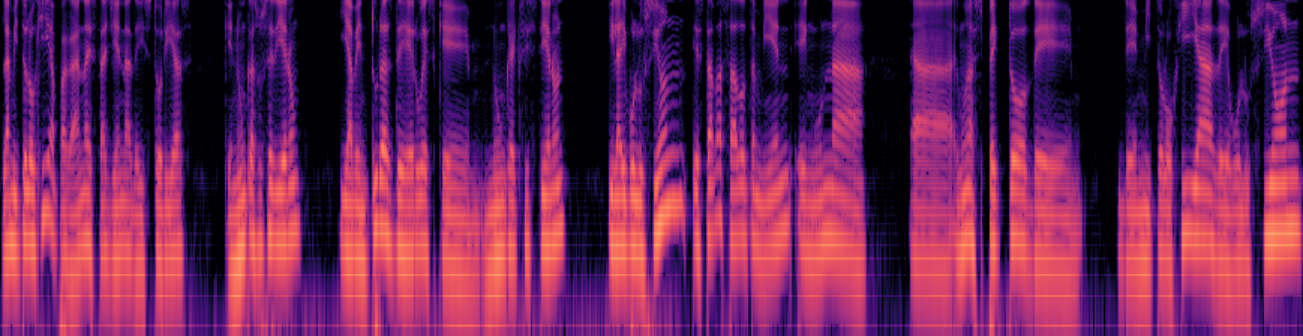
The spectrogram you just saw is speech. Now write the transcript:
La mitología pagana está llena de historias que nunca sucedieron y aventuras de héroes que nunca existieron, y la evolución está basado también en, una, ah, un aspecto de, de mitología, de evolución,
